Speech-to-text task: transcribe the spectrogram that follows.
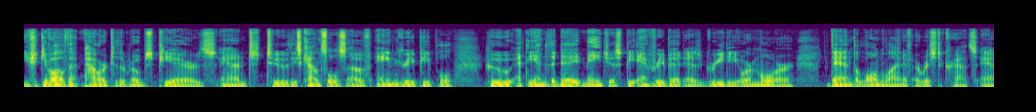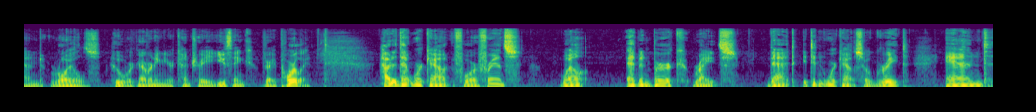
you should give all of that power to the Robespierres and to these councils of angry people who, at the end of the day, may just be every bit as greedy or more than the long line of aristocrats and royals who were governing your country, you think, very poorly. How did that work out for France? Well, Edmund Burke writes that it didn't work out so great, and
